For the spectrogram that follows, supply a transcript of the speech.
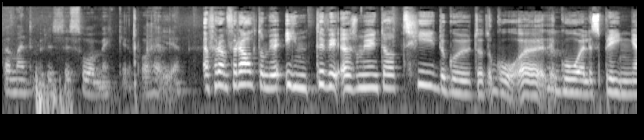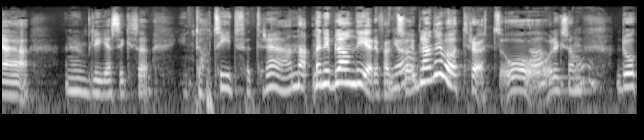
behöver man inte bry sig så mycket på helgen. Framförallt om jag inte, vill, alltså om jag inte har tid att gå ut och gå, eh, Mm. gå eller springa. Nu blir Jessica så inte ha tid för att träna. Men ibland är det faktiskt Ja. så. Ibland är jag bara trött. Och, Ja, och liksom, ja. då,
